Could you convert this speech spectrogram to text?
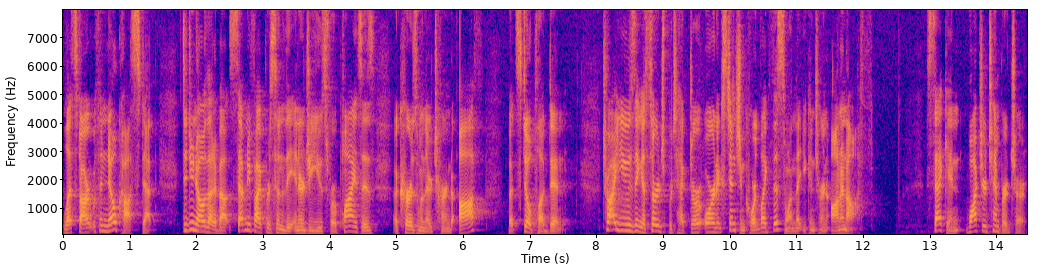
let's start with a no cost step. Did you know that about 75% of the energy used for appliances occurs when they're turned off, but still plugged in? Try using a surge protector or an extension cord like this one that you can turn on and off. Second, watch your temperature.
